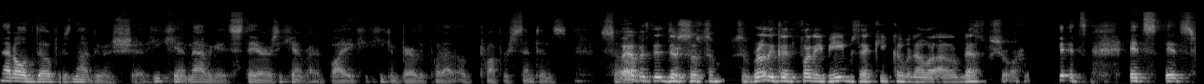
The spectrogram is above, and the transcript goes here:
that old dope is not doing shit. He can't navigate stairs. He can't ride a bike. He can barely put out a proper sentence. So Well, but there's some, some some really good funny memes that keep coming out on him. That's for sure. it's it's it's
